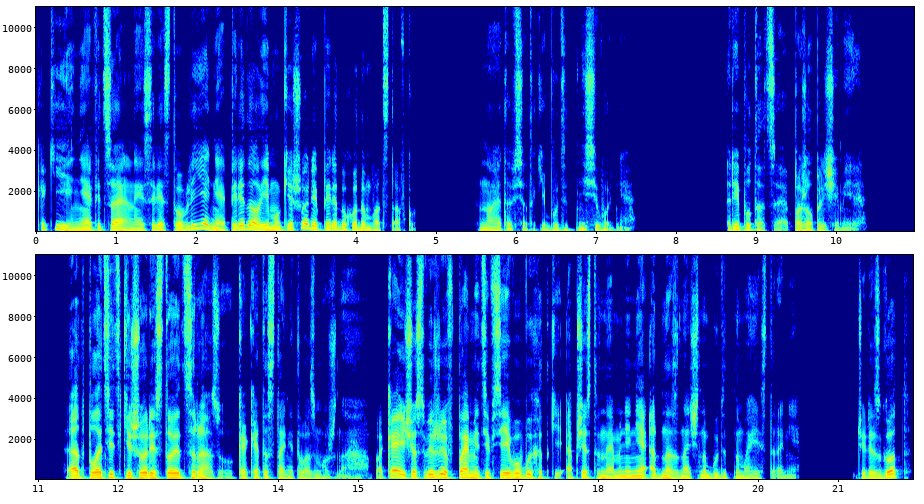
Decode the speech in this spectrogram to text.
какие неофициальные средства влияния передал ему Кишори перед уходом в отставку. Но это все-таки будет не сегодня. Репутация, пожал плечами я. Отплатить Кишори стоит сразу, как это станет возможно. Пока еще свежи в памяти все его выходки, общественное мнение однозначно будет на моей стороне. Через год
